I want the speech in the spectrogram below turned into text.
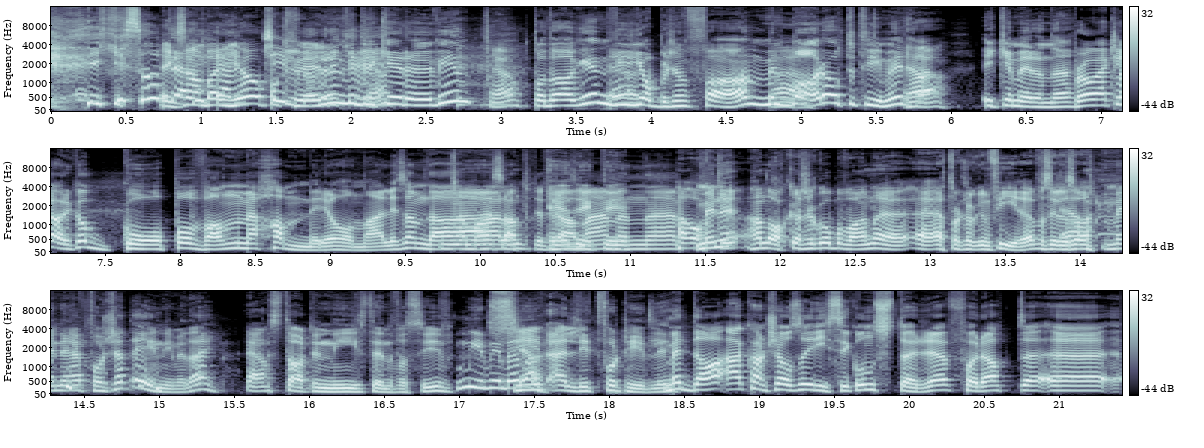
Ikke sant? Ikke sant, bare, ja, på kvelden vi drikker rødvin. Ja. På dagen vi jobber som faen, men Ja. bare åtte timer. Ja. Ikke mer enn det. Bro, jeg klarer ikke å gå på vann med hammer i hånda, liksom. Da Nei, må jeg lagt det fra meg. Men uh, Han orker, orker ikke å gå på vannet eh, etter klokken fire, for å si det Ja, sånn. men jeg er fortsatt enig med deg. Ja. Starte ni istedenfor syv. Mye, mye. Syv er litt for tidlig. Men da er kanskje også risikoen større for at uh,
